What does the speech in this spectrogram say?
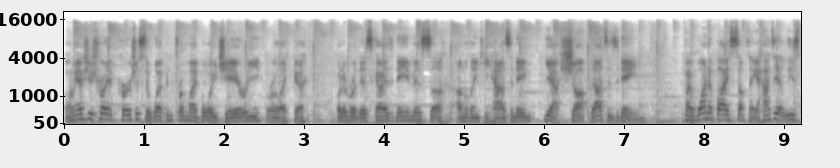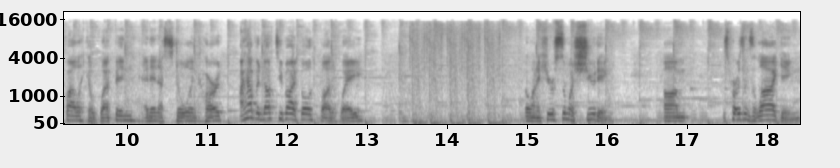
Let me actually try to purchase a weapon from my boy Jerry, or like, uh, whatever this guy's name is. Uh, I don't think he has a name. Yeah, Shop, that's his name. If I want to buy something, I have to at least buy like a weapon and then a stolen card. I have enough to buy both, by the way. Oh, and I hear so much shooting. Um, this person's lagging.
